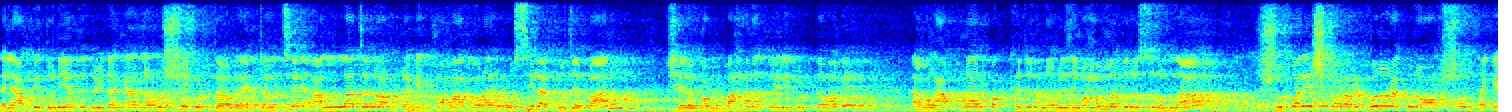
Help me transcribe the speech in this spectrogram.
তাহলে আপনি দুনিয়াতে দুইটা কাজ অবশ্যই করতে হবে। একটা হচ্ছে আল্লাহ যেন আপনাকে ক্ষমা করার উসিলা খুঁজে পান, সেরকম বাহানা তৈরি করতে হবে এবং আপনার পক্ষে যেন নবীজি মোহাম্মদ রসুল্লাহ সুপারিশ করার কোনো না কোনো অপশন থাকে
